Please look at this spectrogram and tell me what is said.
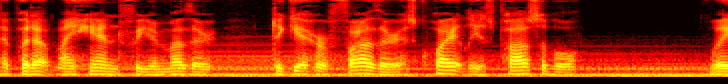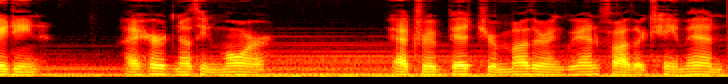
I put out my hand for your mother to get her father as quietly as possible. Waiting, I heard nothing more. After a bit, your mother and grandfather came in,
